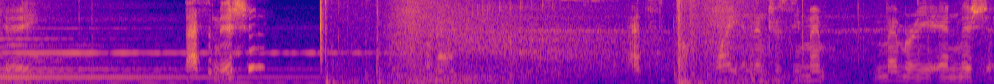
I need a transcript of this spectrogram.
Okay. That's a mission? That's quite an interesting mem- memory and mission.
